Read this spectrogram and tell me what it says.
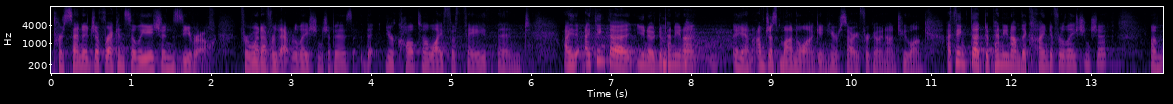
percentage of reconciliation zero for whatever that relationship is. You're called to a life of faith. And I, I think that, you know, depending on, again, I'm just monologuing here. Sorry for going on too long. I think that depending on the kind of relationship, um,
